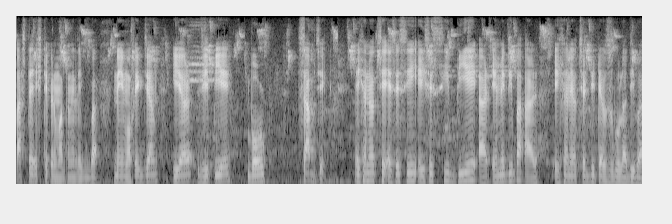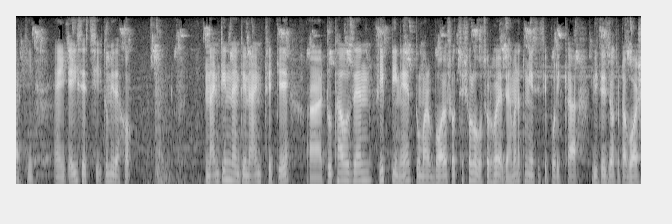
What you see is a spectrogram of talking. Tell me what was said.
পাঁচটা স্টেপের মাধ্যমে লিখবা। Name of exam year GPA board subject এখানে হচ্ছে এসএসসি এইচএসসি বিএ আর এমএ দিবা, আর এখানে হচ্ছে ডিটেলসগুলো দিবা আর কি। এই এইচএসসি তুমি দেখো নাইনটিন নাইনটি নাইন থেকে টু থাউজেন্ড ফিফটিনে তোমার বয়স হচ্ছে ষোলো বছর হয়ে যায়। মানে তুমি এসএসসি পরীক্ষা দিতে যতটা বয়স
